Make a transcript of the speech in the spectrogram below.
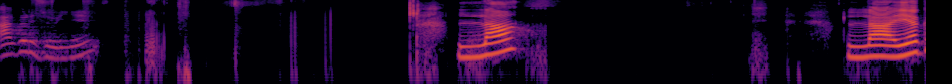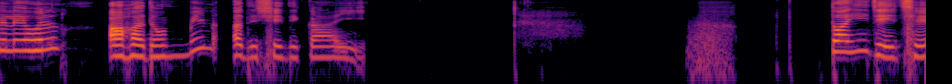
આગળ જોઈએ. લા લાયગલેહુલ અહદુમ મિન અદશિદિકાઈ. તો અહીં જે છે,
